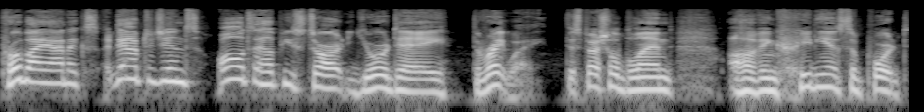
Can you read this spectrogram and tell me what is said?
probiotics, adaptogens, all to help you start your day the right way. The special blend of ingredients support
